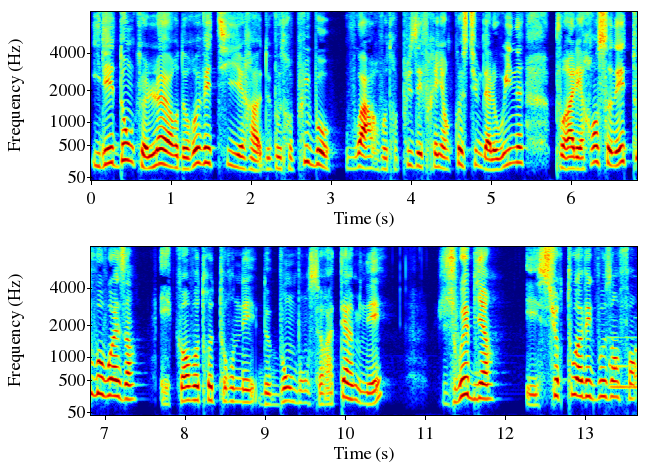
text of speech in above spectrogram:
Il est donc l'heure de revêtir de votre plus beau, voire votre plus effrayant costume d'Halloween pour aller rançonner tous vos voisins. Et quand votre tournée de bonbons sera terminée, jouez bien et surtout avec vos enfants.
